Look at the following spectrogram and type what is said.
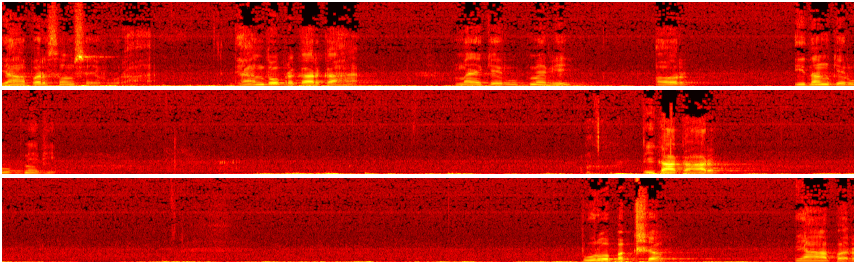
यहाँ पर संशय हो रहा है। ध्यान दो प्रकार का है। मय के रूप में भी और ईदंग के रूप में भी। टीकाकार पूर्व पक्ष यहाँ पर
